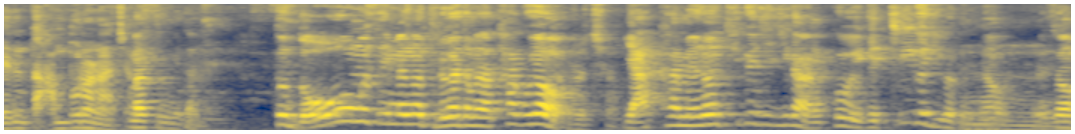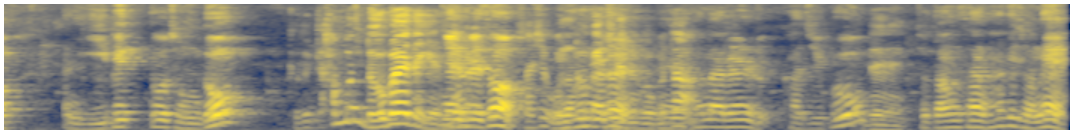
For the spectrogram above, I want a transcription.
얘는 또 안 불어나죠. 맞습니다. 또 너무 세면은 들어가자마자 타고요. 그렇죠. 약하면은 튀겨지지가 않고 이게 찔겨지거든요. 음. 그래서 한 200도 정도. 그렇게 한번 넣어봐야 되겠네요. 네, 그래서 사실 하나를, 재는 것보다 네, 하나를 가지고 네. 저도 항상 하기 전에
